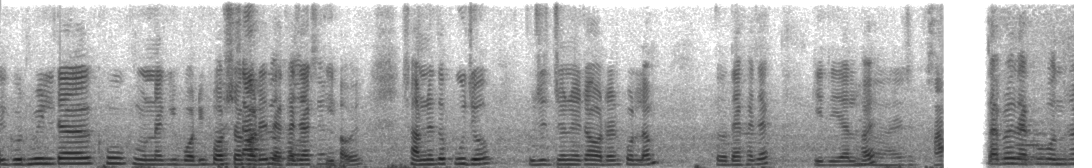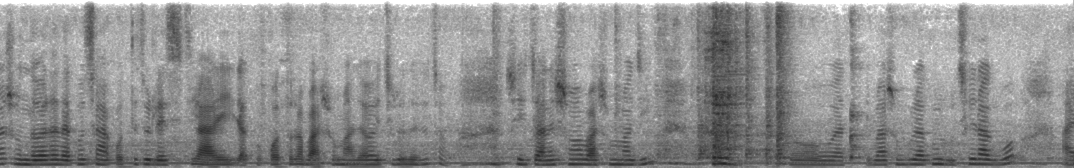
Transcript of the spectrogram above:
এই গুড মিলটা খুব নাকি বডি ফর্সা করে দেখা যাক। কি হবে। সামনে তো পুজো পুজোর জন্য এটা অর্ডার করলাম। তো দেখা যাক কি রিয়াল হয়। হ্যাঁ, তারপরে দেখো বন্ধুরা, সন্ধ্যাবেলা দেখো চা করতে চলে এসেছি। আর এই দেখো কতটা বাসন মাজা হয়েছিল, দেখেছ? সেই চানের সময় বাসন মাজি। তো বাসনগুলো এখন গুছিয়ে রাখব। আর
